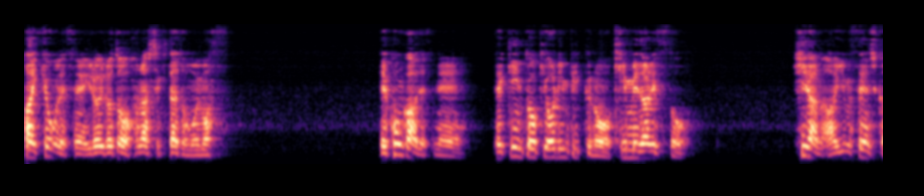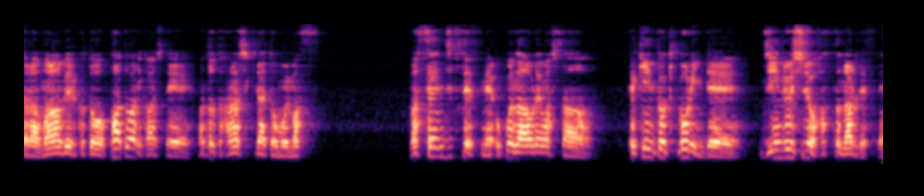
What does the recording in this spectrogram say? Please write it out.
はい、今日もですね、いろいろと話していきたいと思います。で今回はですね、北京冬季オリンピックの金メダリスト、平野歩夢選手から学べること、パート1に関して、まあ、ちょっと話していきたいと思います。まあ、先日ですね、行われました北京冬季五輪で人類史上初となるですね、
